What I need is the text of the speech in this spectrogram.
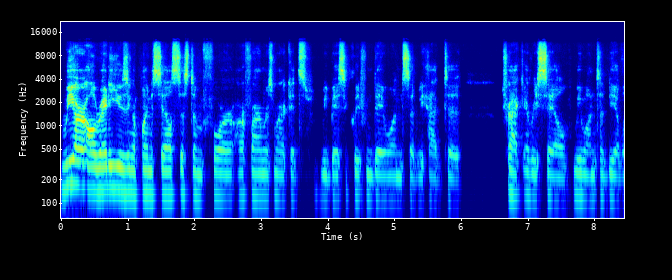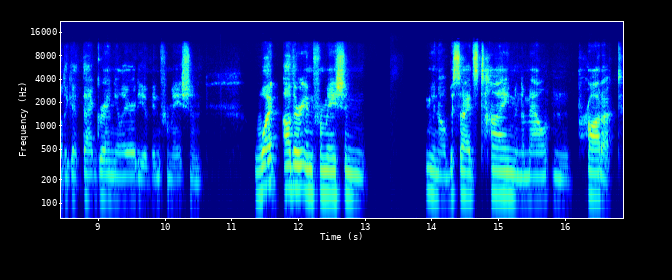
we are already using a point of sale system for our farmers markets. We basically from day one said we had to track every sale. We wanted to be able to get that granularity of information. What other information, you know, besides time and amount and product,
